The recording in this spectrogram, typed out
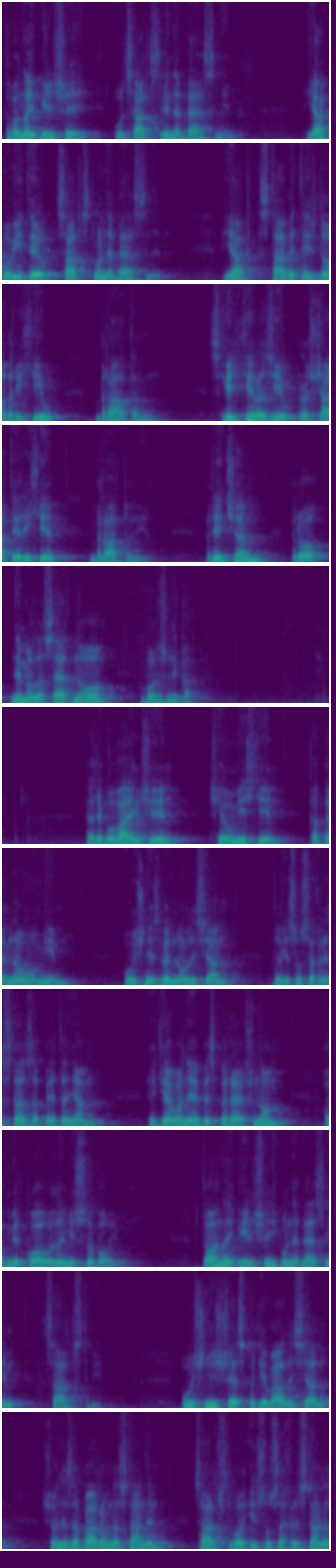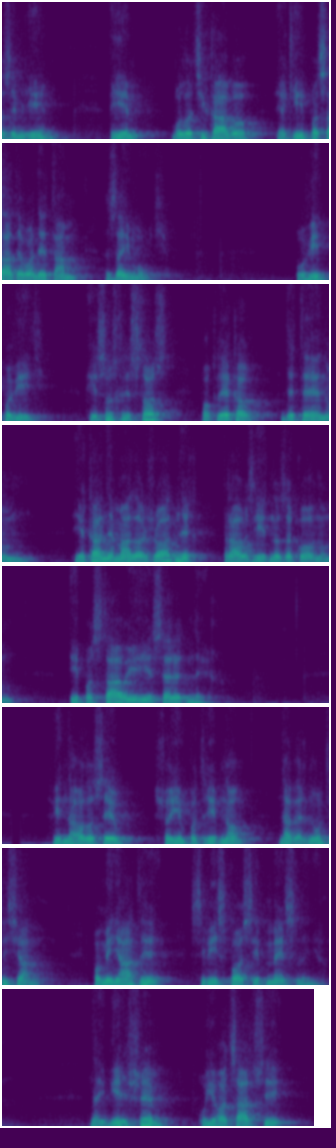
хто найбільший у Царстві Небеснім. Як увійти в Царство Небесне? Як ставитись до гріхів братам? Скільки разів прощати гріхи братові? Притча про немилосердного боржника. Перебуваючи ще у місті Капернаумі, учні звернулися до Ісуса Христа з запитанням, яке вони безперечно обмірковували між собою. Хто найбільший у Небеснім Царстві? Учні ще сподівалися, що незабаром настане Царство Ісуса Христа на землі, і їм було цікаво, які посади вони там займуть. У відповідь Ісус Христос покликав дитину, яка не мала жодних прав згідно законом, і поставив її серед них. Він наголосив, що їм потрібно навернутися, поміняти свій спосіб мислення. Найбільшим у його царстві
